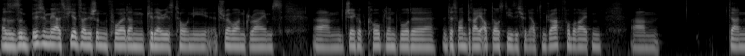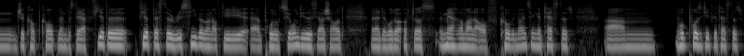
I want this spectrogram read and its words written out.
also so ein bisschen mehr als 24 Stunden vorher dann Kadarius Tony, Trevor Grimes, ähm, Jacob Copeland wurde, das waren drei Opt-outs, die sich für den, auf den Draft vorbereiten. Ähm, dann Jacob Copeland ist der vierte, viertbeste Receiver, wenn man auf die äh, Produktion dieses Jahr schaut. Äh, der wurde öfters mehrere Male auf Covid-19 getestet, ähm, positiv getestet.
